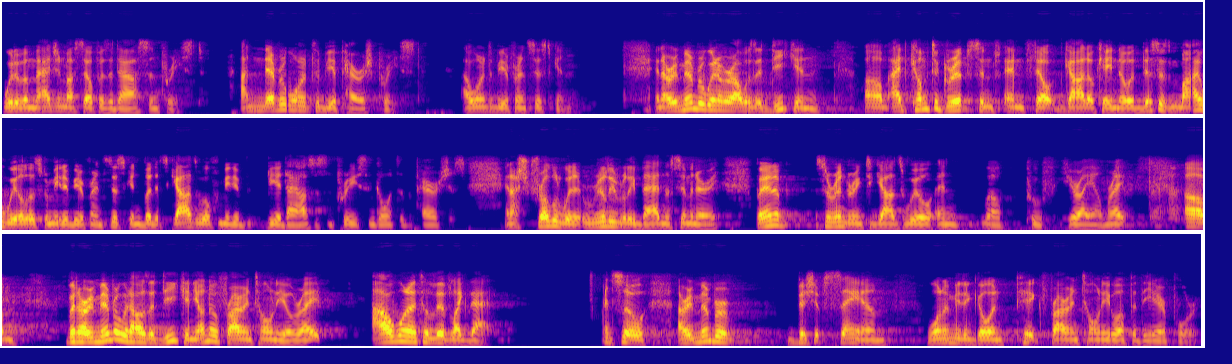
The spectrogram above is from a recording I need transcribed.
would have imagined myself as a diocesan priest. I never wanted to be a parish priest. I wanted to be a Franciscan. And I remember whenever I was a deacon, um, I'd come to grips and, and felt God, okay, no, this is my will is for me to be a Franciscan, but it's God's will for me to be a diocesan priest and go into the parishes. And I struggled with it really, really bad in the seminary, but I ended up surrendering to God's will, and well, poof, here I am, right? Um, but I remember when I was a deacon, y'all know Friar Antonio, right? I wanted to live like that. And so I remember Bishop Sam wanted me to go and pick Friar Antonio up at the airport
